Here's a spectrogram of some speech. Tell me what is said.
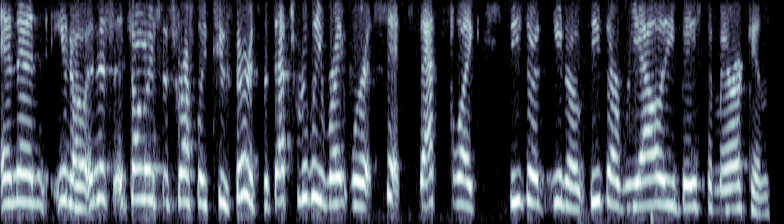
and then you know, and this it's always this roughly two thirds, but that's really right where it sits. That's like these are you know these are reality based Americans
